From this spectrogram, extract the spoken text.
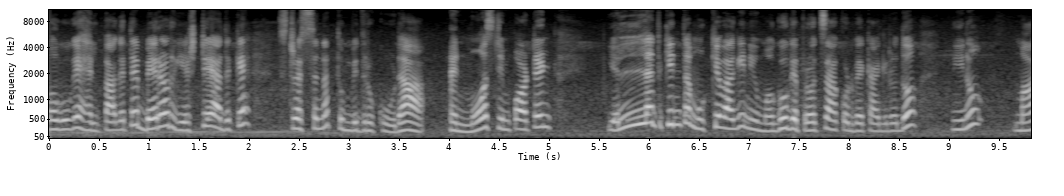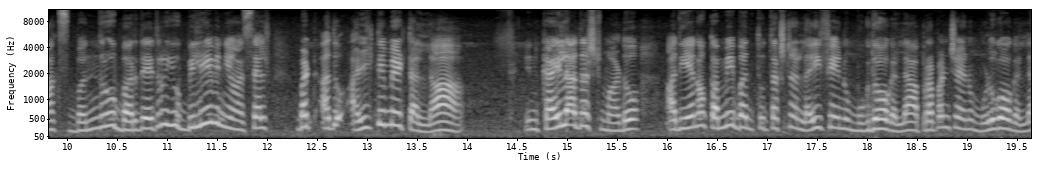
ಮಗುಗೆ ಹೆಲ್ಪ್ ಆಗುತ್ತೆ. ಬೇರೆಯವ್ರು ಎಷ್ಟೇ ಅದಕ್ಕೆ ಸ್ಟ್ರೆಸ್ಸನ್ನು ತುಂಬಿದ್ರು ಕೂಡ. ಆ್ಯಂಡ್ ಮೋಸ್ಟ್ ಇಂಪಾರ್ಟೆಂಟ್ ಎಲ್ಲದಕ್ಕಿಂತ ಮುಖ್ಯವಾಗಿ ನೀವು ಮಗುಗೆ ಪ್ರೋತ್ಸಾಹ ಕೊಡಬೇಕಾಗಿರೋದು, ನೀನು ಮಾರ್ಕ್ಸ್ ಬಂದರೂ ಬರದೇ ಇದ್ದರೂ you believe in yourself but ಅದು ಅಲ್ಟಿಮೇಟ್ ಅಲ್ಲ. ನಿನ್ನ ಕೈಲಾದಷ್ಟು ಮಾಡು. ಅದೇನೋ ಕಮ್ಮಿ ಬಂತು ತಕ್ಷಣ ಲೈಫ್ ಏನು ಮುಗ್ದೋಗಲ್ಲ ಪ್ರಪಂಚ ಏನು ಮುಳುಗೋಗಲ್ಲ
